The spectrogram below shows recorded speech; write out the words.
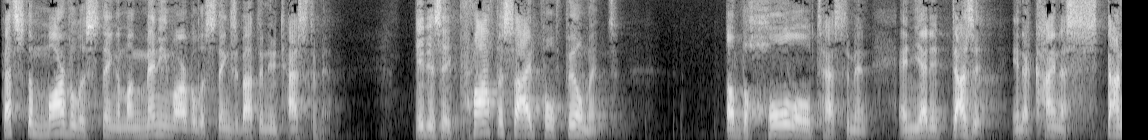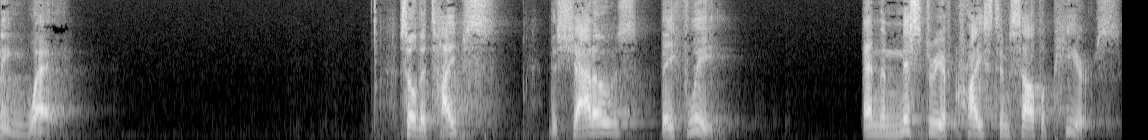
That's the marvelous thing among many marvelous things about the New Testament. It is a prophesied fulfillment of the whole Old Testament, and yet it does it in a kind of stunning way. So the types, the shadows, they flee. And the mystery of Christ himself appears.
